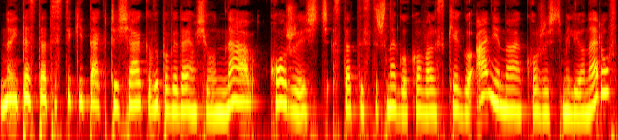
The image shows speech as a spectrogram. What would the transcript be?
No i te statystyki tak czy siak wypowiadają się na korzyść statystycznego Kowalskiego, a nie na korzyść milionerów.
